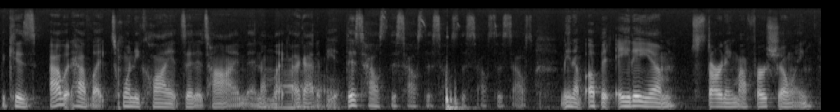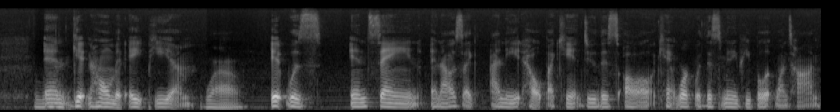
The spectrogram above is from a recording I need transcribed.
because I would have like 20 clients at a time, and I'm like, I got to be at this house, this house, this house, this house, this house. I mean, I'm up at 8 a.m. starting my first showing, and getting home at 8 p.m. wow. it was insane and i was like i need help i can't do this all i can't work with this many people at one time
